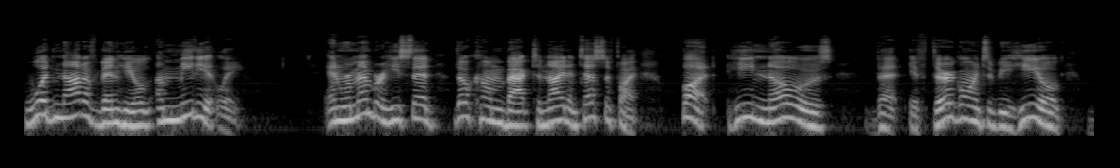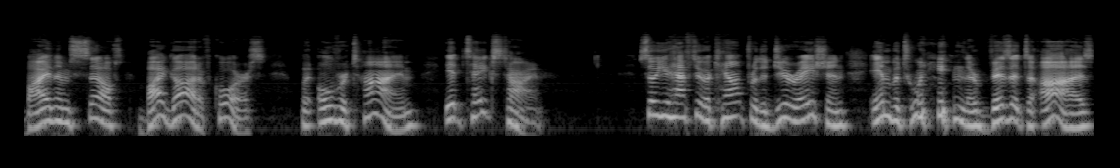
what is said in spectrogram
would not have been healed immediately. And remember, he said they'll come back tonight and testify. But he knows that if they're going to be healed by themselves, by God, of course, but over time, it takes time. So you have to account for the duration in between their visit to Oz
